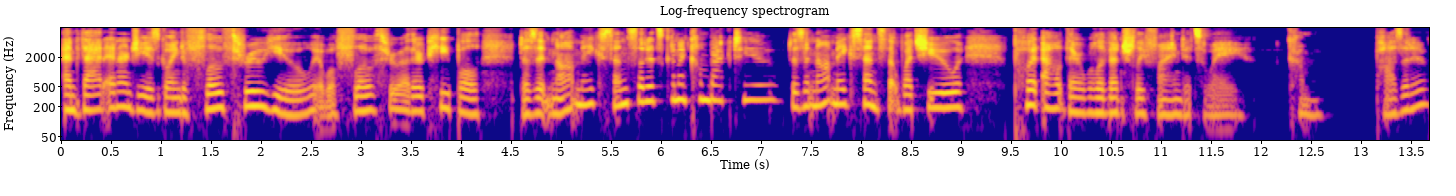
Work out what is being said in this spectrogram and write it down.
and that energy is going to flow through you. It will flow through other people. Does it not make sense that it's going to come back to you? Does it not make sense that what you put out there will eventually find its way, come positive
